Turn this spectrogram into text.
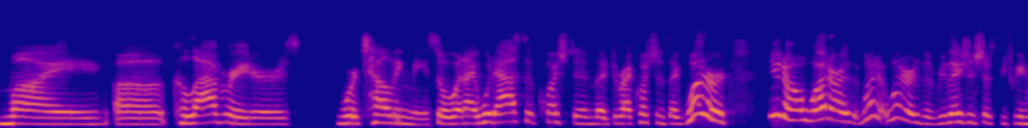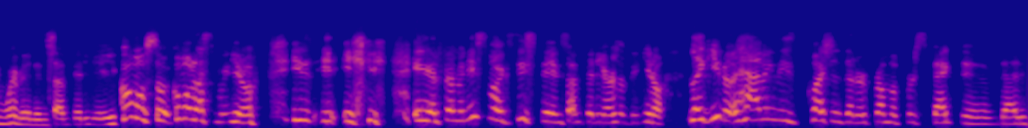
my uh, collaborators were telling me. So when I would ask a question, the direct questions like, "What are you know, what are what what are the relationships between women in Santeria? Y cómo so, cómo las, you know, y, y, y, y el feminismo existe en Santeria or something, you know, like, you know, having these questions that are from a perspective that is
